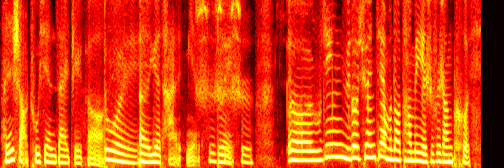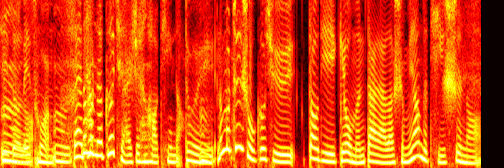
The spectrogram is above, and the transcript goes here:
很少出现在这个对呃乐坛里面。是是是，呃，如今娱乐圈见不到他们也是非常可惜的。没错，嗯，但是他们的歌曲还是很好听的。对，那么这首歌曲到底给我们带来了什么样的提示呢？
